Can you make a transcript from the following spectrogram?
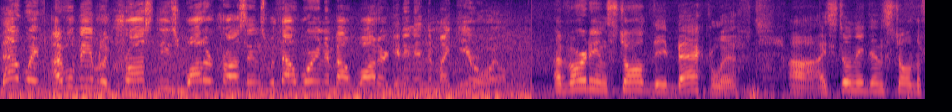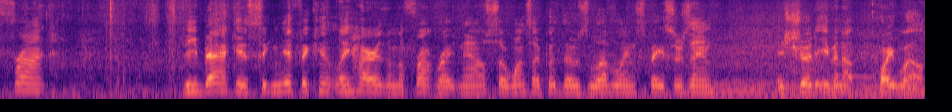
That way I will be able to cross these water crossings without worrying about water getting into my gear oil. I've already installed the back lift. Uh, I still need to install the front. The back is significantly higher than the front right now, so once I put those leveling spacers in, it should even up quite well.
